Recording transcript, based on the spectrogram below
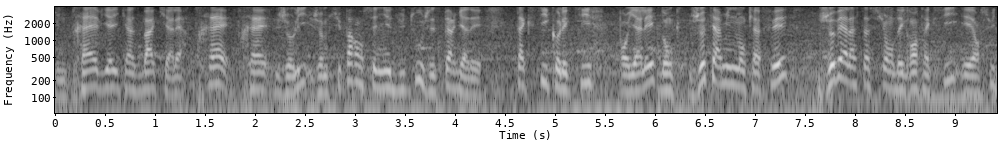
une très vieille casbah qui a l'air très très jolie. Je me suis pas renseigné du tout, j'espère qu'il y a des taxis collectifs pour y aller. Donc je termine mon café, je vais à la station des grands taxis et ensuite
